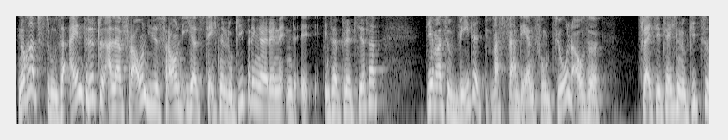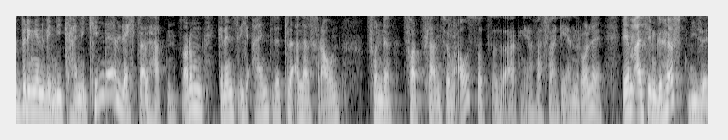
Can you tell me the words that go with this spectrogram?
noch abstruser. Ein Drittel aller Frauen, diese Frauen, die ich als Technologiebringerin in, äh, interpretiert habe, die haben also weder, was war deren Funktion, außer vielleicht die Technologie zu bringen, wenn die keine Kinder im Lechtal hatten. Warum grenzt sich ein Drittel aller Frauen von der Fortpflanzung aus sozusagen. Ja, was war deren Rolle? Wir haben also im Gehöft diese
